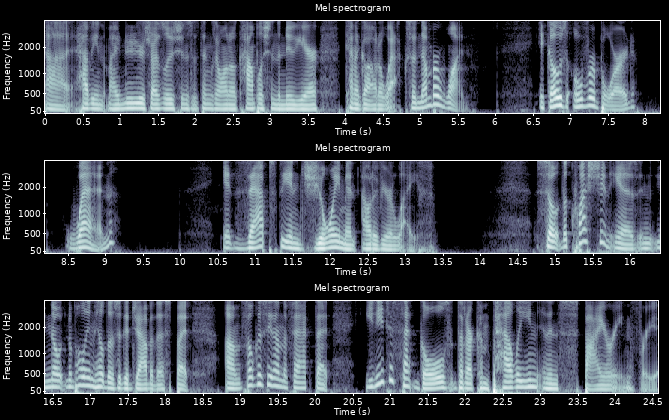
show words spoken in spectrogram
uh, having my New Year's resolutions, the things I want to accomplish in the new year, kind of go out of whack. So, number one, it goes overboard when it zaps the enjoyment out of your life. So the question is, and you know, Napoleon Hill does a good job of this, but um, focusing on the fact that you need to set goals that are compelling and inspiring for you.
